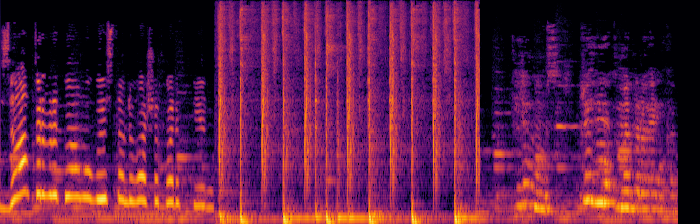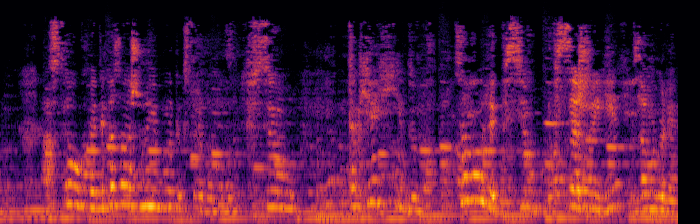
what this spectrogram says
Завтра в рекламу виставлю вашу квартиру. Клянусь, привіт, моя дорогенька. А слухай, ти казала, що мені буде треба було. Все, так я їду. Замовляй все, все, що є, замовляй.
